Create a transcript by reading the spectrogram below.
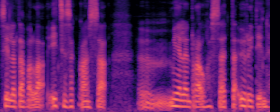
sillä tavalla itsensä kanssa mielen rauhassa, että yritin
